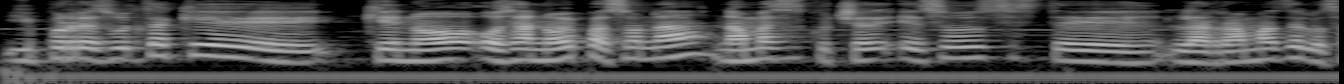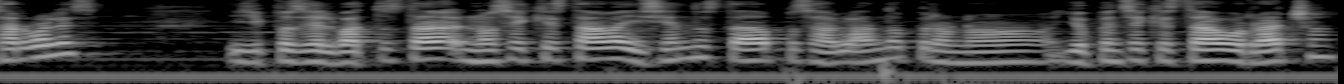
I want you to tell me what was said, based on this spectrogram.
Y pues resulta que, que no, o sea, no me pasó nada, nada más escuché esos, este, las ramas de los árboles. Y pues el vato estaba, no sé qué estaba diciendo, estaba pues hablando, pero no, yo pensé que estaba borracho,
